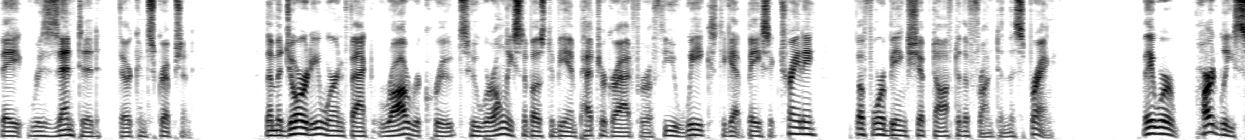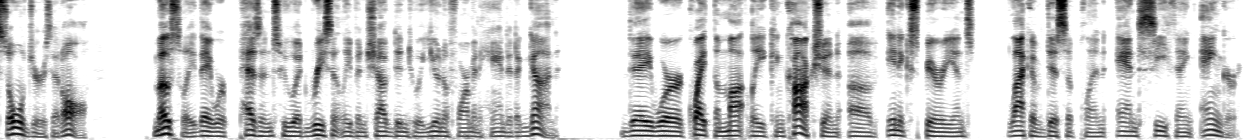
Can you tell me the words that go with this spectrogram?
They resented their conscription. The majority were, in fact, raw recruits who were only supposed to be in Petrograd for a few weeks to get basic training before being shipped off to the front in the spring. They were hardly soldiers at all. Mostly, they were peasants who had recently been shoved into a uniform and handed a gun. They were quite the motley concoction of inexperience, lack of discipline, and seething anger.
